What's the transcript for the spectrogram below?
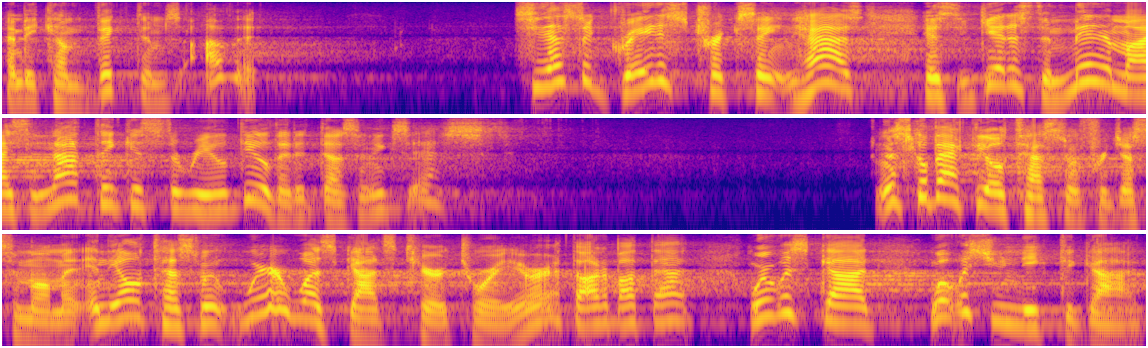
and become victims of it? See, that's the greatest trick Satan has is to get us to minimize and not think it's the real deal, that it doesn't exist. Let's go back to the Old Testament for just a moment. In the Old Testament, where was God's territory? You ever thought about that? Where was God? What was unique to God?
